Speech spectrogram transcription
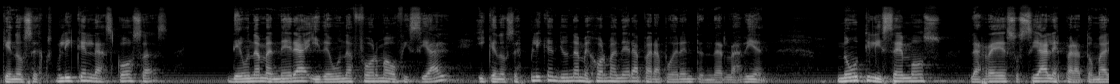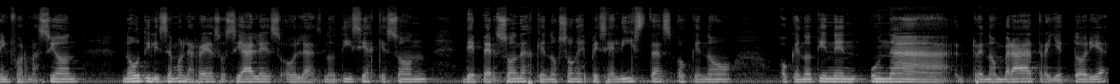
que nos expliquen las cosas de una manera y de una forma oficial y que nos expliquen de una mejor manera para poder entenderlas bien. No utilicemos las redes sociales para tomar información, no utilicemos las redes sociales o las noticias que son de personas que no son especialistas o que no, o que no tienen una renombrada trayectoria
